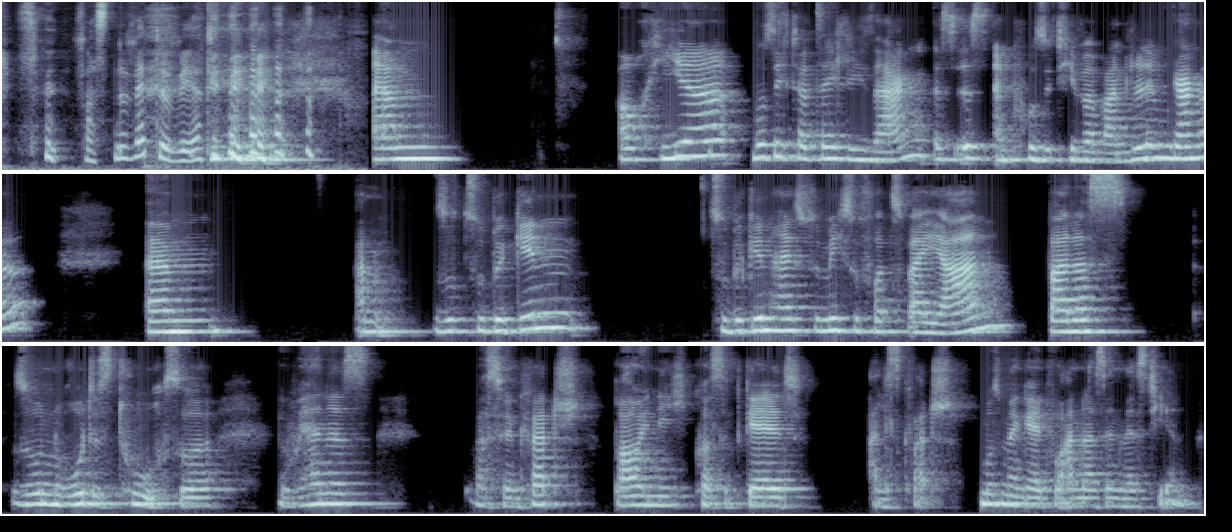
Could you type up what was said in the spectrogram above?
Fast eine Wette wert. ähm, auch hier muss ich tatsächlich sagen, es ist ein positiver Wandel im Gange. Ähm, am, so zu Beginn, zu Beginn heißt für mich so vor zwei Jahren, war das so ein rotes Tuch, so Awareness, was für ein Quatsch, brauche ich nicht, kostet Geld, alles Quatsch, muss mein Geld woanders investieren.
